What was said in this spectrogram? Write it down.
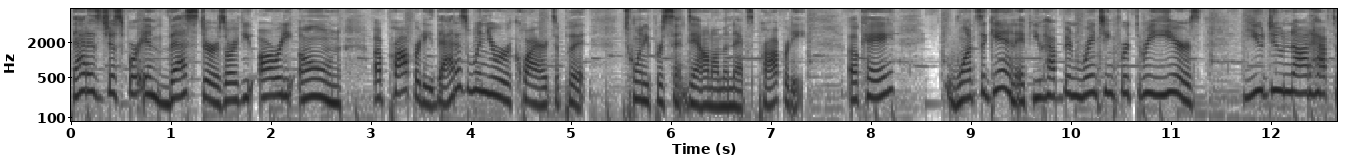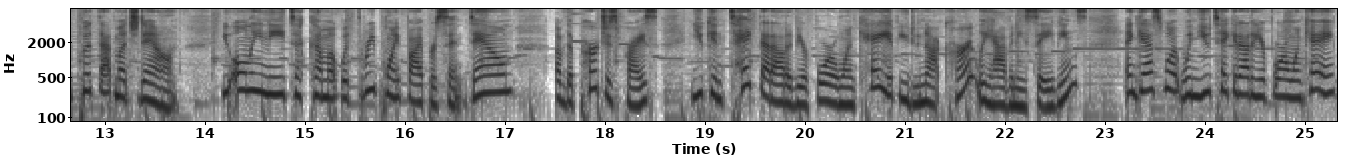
That is just for investors or if you already own a property. That is when you're required to put 20% down on the next property. Okay? Once again, if you have been renting for three years, you do not have to put that much down. You only need to come up with 3.5% down of the purchase price. You can take that out of your 401k if you do not currently have any savings. And guess what? When you take it out of your 401k,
